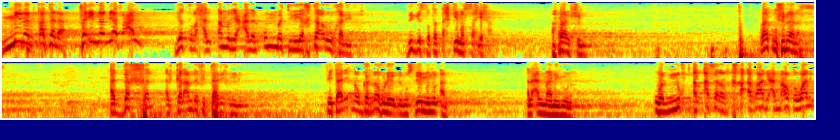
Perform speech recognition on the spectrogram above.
من القتلة فإن لم يفعل يطرح الأمر على الأمة ليختاروا خليفة. دي قصة التحكيم الصحيحة. رأيك شنو؟ رأيكم شنو يا ناس؟ أتدخل الكلام ده في التاريخ منه في تاريخنا وقراه للمسلمين منه الآن العلمانيون. والنقطة الأثر الرابع المعه طوالي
